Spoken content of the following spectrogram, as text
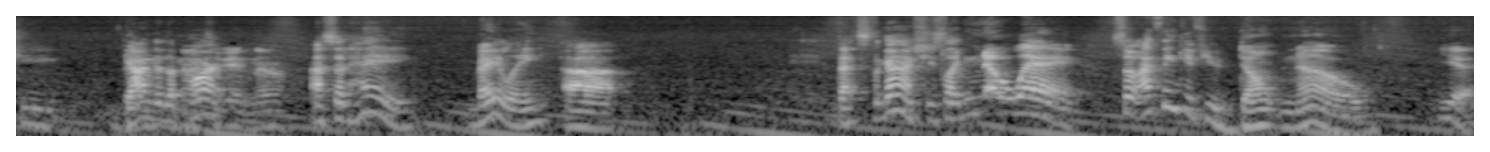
She got to the no, part. She didn't know. I said, "Hey, Bailey, uh, that's the guy." She's like, "No way." So I think if you don't know, Yeah.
